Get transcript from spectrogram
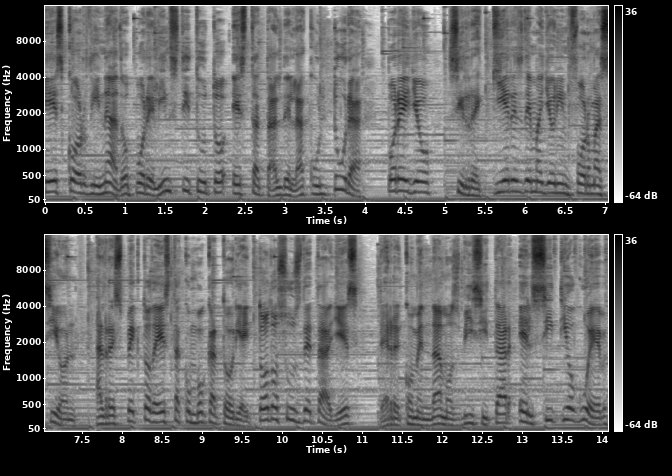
es coordinado por el Instituto Estatal de la Cultura. Por ello, si requieres de mayor información al respecto de esta convocatoria y todos sus detalles, te recomendamos visitar el sitio web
